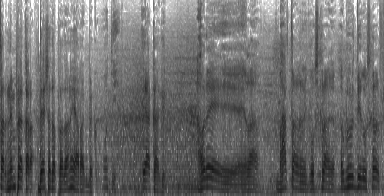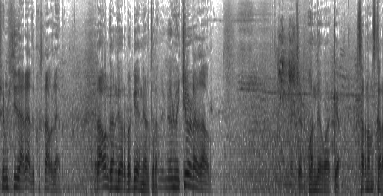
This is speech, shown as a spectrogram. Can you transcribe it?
ಸರ್ ನಿಮ್ಮ ಪ್ರಕಾರ ದೇಶದ ಪ್ರಧಾನಿ ಯಾರಾಗಬೇಕು? ಮೋದಿ. ಯಾಕಾಗಿ? ಅವರೇ ಎಲ್ಲ ಭಾರತಗೋಸ್ಕರ ಅಭಿವೃದ್ಧಿಗೋಸ್ಕರ ಶ್ರಮಿಸಿದ್ದಾರೆ ಅದಕ್ಕೋಸ್ಕರ ಅವರೇ ರಾಹುಲ್ ಗಾಂಧಿ ಅವ್ರ ಬಗ್ಗೆ ಏನು ಹೇಳ್ತಾರೆ? ನಾನು ಮೆಚ್ಯೂರ್ಡ್ ಅಲ್ಲ ಅವರು. ಒಂದೇ ವಾಕ್ಯ. ಸರ್ ನಮಸ್ಕಾರ.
